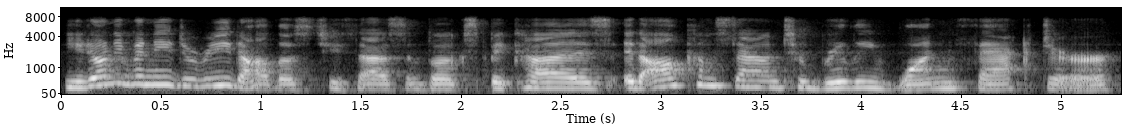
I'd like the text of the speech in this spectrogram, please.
you don't even need to read all those 2,000 books because it all comes down to really one factor,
